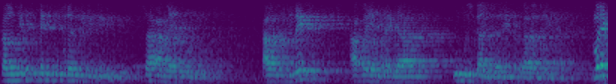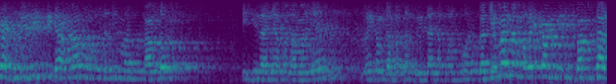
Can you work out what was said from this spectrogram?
kalau tidak jadi kuburan hidup-hidup. Sa'ama yakumun. Alasan jelek apa yang mereka putuskan dari perkara mereka. Mereka sendiri tidak mau menerima kalau istilahnya apa namanya mereka mendapatkan berita anak perempuan. Bagaimana mereka menisbahkan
